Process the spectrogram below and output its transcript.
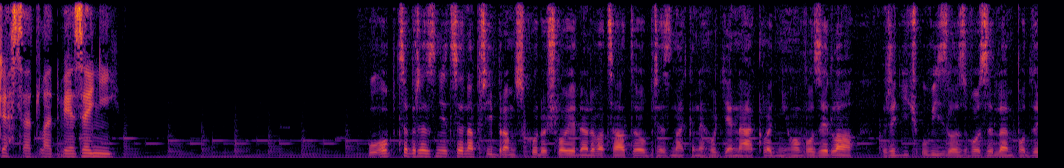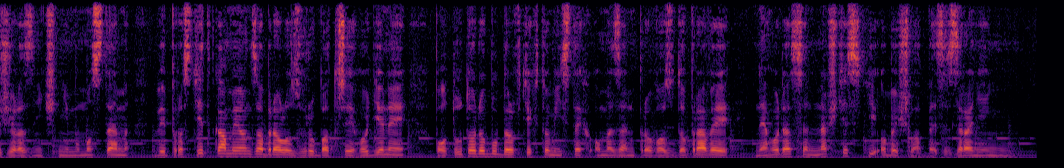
10 let vězení. U obce Březnice na Příbramsku došlo 21. března k nehodě nákladního vozidla. Řidič uvízl s vozidlem pod železničním mostem. Vyprostit kamion zabralo zhruba 3 hodiny. Po tuto dobu byl v těchto místech omezen provoz dopravy. Nehoda se naštěstí obešla bez zranění.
